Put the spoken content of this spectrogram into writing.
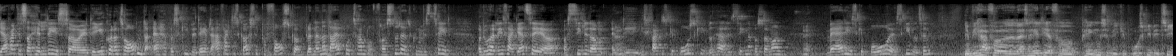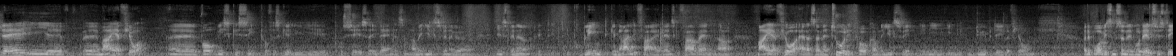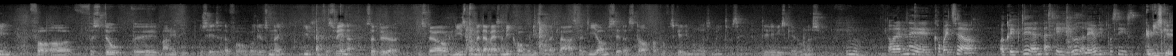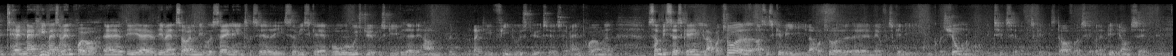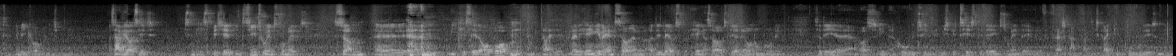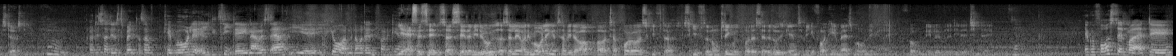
Vi er faktisk så heldige, så øh, det er ikke kun er Torben, der er her på skibet i dag. Der er faktisk også et par forskere, blandt andet dig, Bro Tamdrup fra Syddansk Universitet. Og du har lige sagt ja til at, at sige lidt om, at Ja. ja. I faktisk skal bruge skibet her lidt senere på sommeren. Ja. Hvad er det, I skal bruge øh, skibet til? Jamen, vi har fået, været så heldige at få penge, så vi kan bruge skibet i 10 dage i øh, Maja Fjord, øh, hvor vi skal se på forskellige øh, processer i vandet, som har med ildsvind at gøre. Ildsvind er jo et, et, et problem generelt i, far, i danske farvand, og Maja Fjord er der så naturligt forekommende ildsvind inde i, inde i den dybe del af fjorden. Og det bruger vi som sådan et modelsystem for at forstå øh, mange af de processer, der foregår. Det er jo sådan, når ilten forsvinder, så dør de større organismer, men der er masser af mikroorganismer, der klarer sig. De omsætter stoffer på forskellige måder, som er interessante. Det er det, vi skal undersøge. Mm. Og hvordan øh, kommer I til at, at gribe det an? Hvad skal I ud og lave helt præcis? Vi skal tage en masse, hel masse vandprøver. Øh, det er, det er vandsøjlen, vi hovedsageligt er interesseret i, så vi skal bruge udstyr på skibet her. Det har en rigtig fint udstyr til at tage vandprøver med, som vi så skal ind i laboratoriet, og så skal vi i laboratoriet øh, lave forskellige inkubationer, hvor vi tilsætter forskellige stoffer og se, hvordan bliver de omsat af mikroorganismerne. Og så har vi også et, sådan et specielt in situ-instrument, som øh, vi kan sætte over bord og lade det hænge i vandsøjlen, og det laves, hænger så også der at lave nogle målinger. Så det er også en af hovedtingene, at vi skal teste det der instrument af, eller for første gang faktisk rigtig bruge det sådan i større stil. Mm. Og det er så et instrument, der så kan måle alle de 10 dage nærmest er i, øh, i fjorden, eller hvordan fungerer Ja, det? så, sæt- så sætter vi det ud, og så laver det målinger, tager vi det op og tager prøver og skifter, skifter nogle ting ud på det og sætter det ud igen, så vi kan få en hel masse målinger i, forhåbentlig i løbet af de der 10 dage. Jeg kunne forestille mig, at øh,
